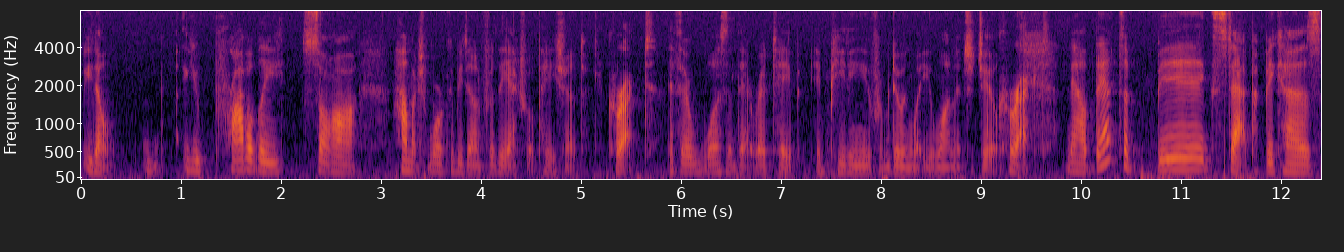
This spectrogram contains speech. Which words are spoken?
you know, you probably saw how much more could be done for the actual patient. Correct. If there wasn't that red tape impeding you from doing what you wanted to do. Correct. Now that's a big step because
